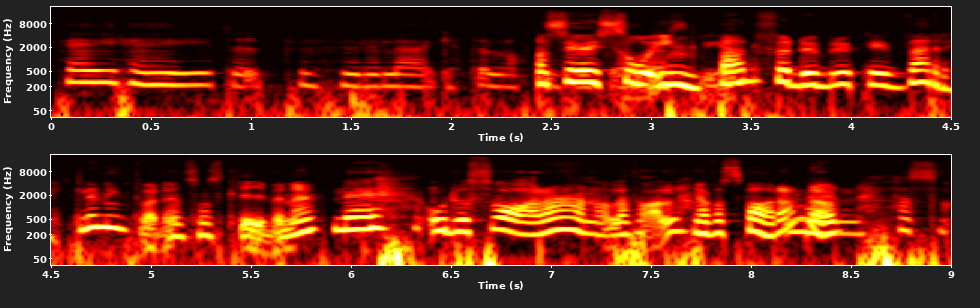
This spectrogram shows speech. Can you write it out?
Hej hej, typ hur är läget eller något. Alltså jag är vet så skrev. impad för du brukar ju verkligen inte vara den som skriver nej. Nej, och då svarar han i alla fall. Ja vad svarar han då? Men han, sv-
